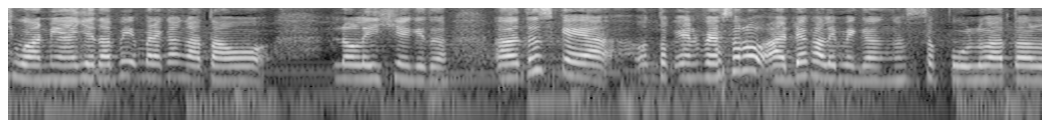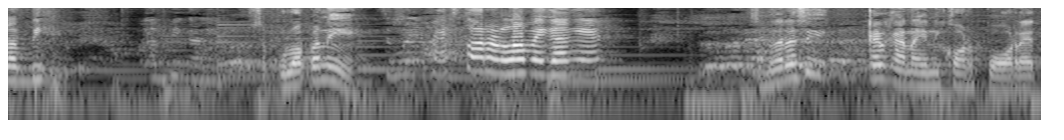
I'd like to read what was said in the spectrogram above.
cuannya aja tapi mereka nggak tahu knowledge-nya gitu. Eh, terus kayak untuk investor lo ada kali megang 10 atau lebih? Lebih kali 10 apa nih? 10 investor lo megangnya. Sebenarnya sih kan karena ini corporate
